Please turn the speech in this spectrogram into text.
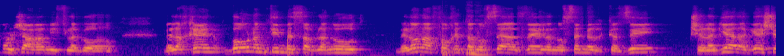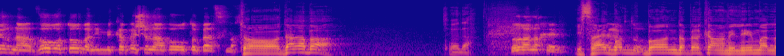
כל שאר המפלגות, ולכן בואו נמתין בסבלנות ולא נהפוך את הנושא הזה לנושא מרכזי, כשנגיע לגשר נעבור אותו ואני מקווה שנעבור אותו בהצלחה. תודה רבה. תודה. תודה לכם. ישראל, בוא, בוא נדבר כמה מילים על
